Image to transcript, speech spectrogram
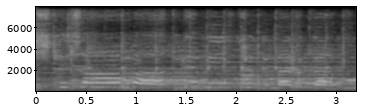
Ishq sa baat ke mein chuk mar kabu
